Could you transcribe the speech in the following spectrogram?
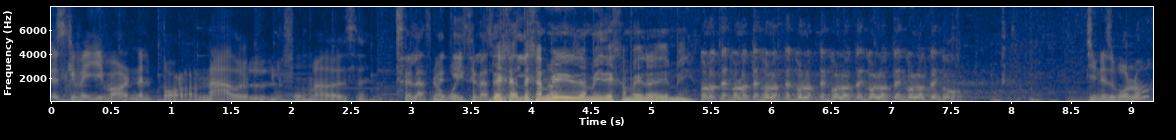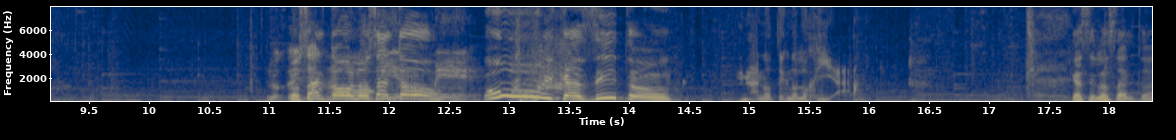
Es que me llevaron el tornado, el fumado ese. Se las No, metí, güey, se las Deja, metí. déjame ir a mí, déjame ir a mí. Lo tengo, lo tengo, lo tengo, lo tengo, lo tengo, lo tengo, lo tengo, lo tengo. ¿Tienes golo? Lo, ¡Lo tengo. salto, No, lo salto! ¡Uy, casito! Nanotecnología. Casi lo salto, ¿eh?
